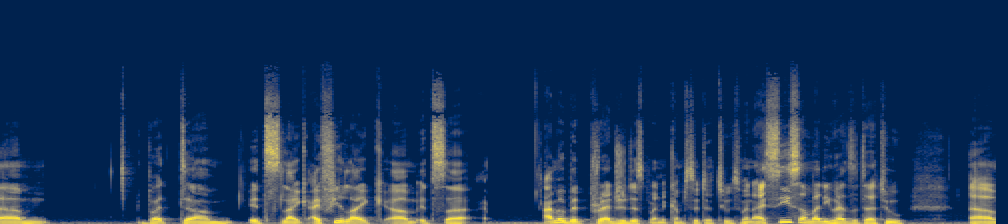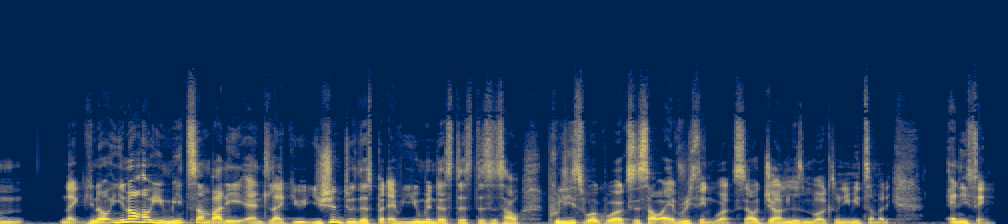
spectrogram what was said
Um, but um, it's like I feel like um, it's. Uh, I'm a bit prejudiced when it comes to tattoos. When I see somebody who has a tattoo, um, like you know, you know how you meet somebody and like you you shouldn't do this, but every human does this. This is how police work works. This is how everything works. how journalism works when you meet somebody. Anything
